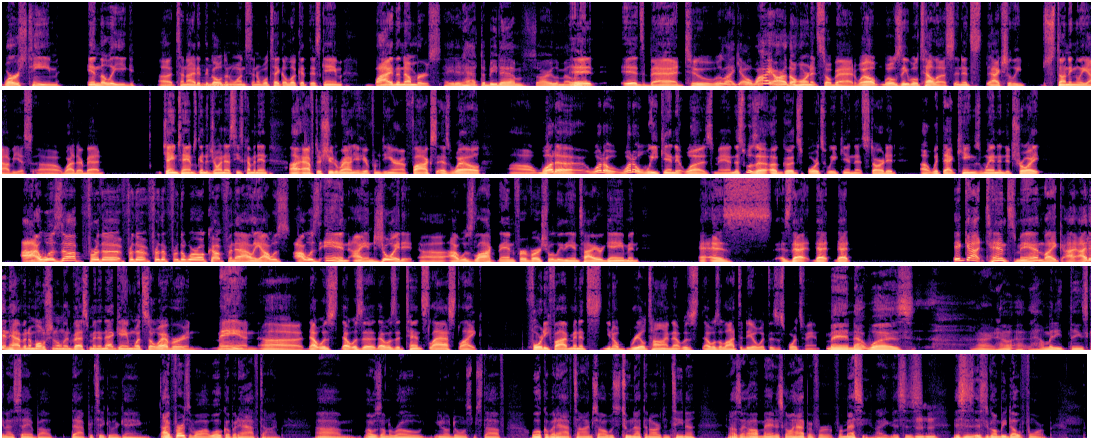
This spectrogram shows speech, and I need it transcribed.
worst team in the league uh, tonight at the Mm. Golden One Center. We'll take a look at this game by the numbers. Hate it had to be them. Sorry, LaMelo. It it's bad too. We're like, yo, why are the Hornets so bad? Well, Will Z will tell us, and it's actually stunningly obvious uh, why they're bad. James Ham's going to join us. He's coming in uh, after shoot around. You hear from De'Aaron Fox as well. Uh, what a what a what a weekend it was, man. This was a, a good sports weekend that started uh, with that Kings win in Detroit. I was up for the for the for the for the World Cup finale. I was I was in. I enjoyed it. Uh, I was locked in for virtually the entire game, and as as that that that it got tense, man. Like I, I didn't have an emotional investment in that game whatsoever, and man, uh, that was that was a that was a tense last like forty five minutes. You know, real time. That was that was a lot to deal with as a sports fan. Man, that was all right. How how many things can I say about that particular game? I first of all, I woke up at halftime. Um, I was on the road, you know, doing some stuff. Woke up at halftime, so I was two nothing Argentina, and I was like, oh man, it's gonna happen for for Messi. Like this is this is this is gonna be dope for him.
